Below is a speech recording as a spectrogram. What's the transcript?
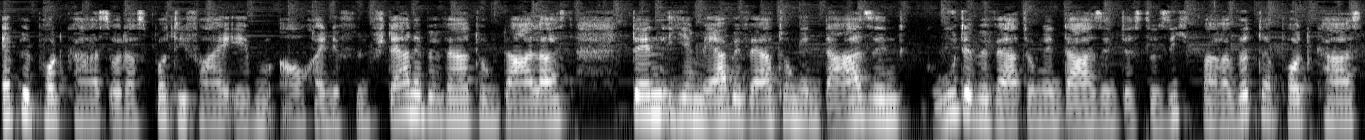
Apple Podcasts oder Spotify eben auch eine 5-Sterne-Bewertung dalasst. Denn je mehr Bewertungen da sind, gute Bewertungen da sind, desto sichtbarer wird der Podcast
